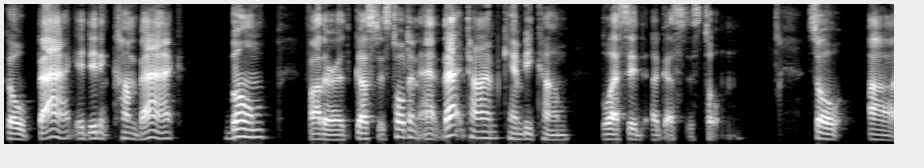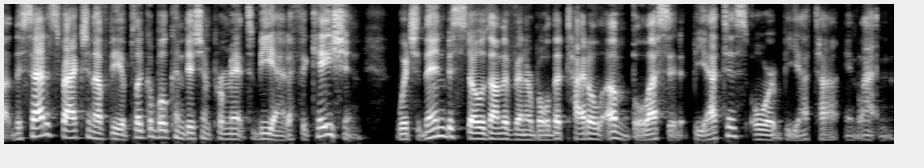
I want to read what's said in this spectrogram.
go back. It didn't come back. Boom. Father Augustus Tolton at that time can become Blessed Augustus Tolton. So uh, the satisfaction of the applicable condition permits beatification, which then bestows on the venerable the title of blessed, beatus or beata in Latin.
